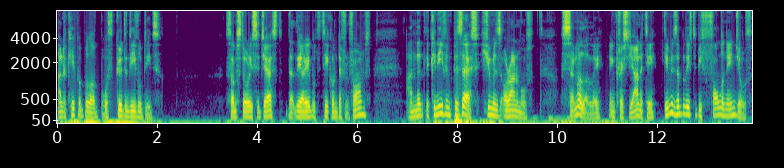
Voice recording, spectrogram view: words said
and are capable of both good and evil deeds. Some stories suggest that they are able to take on different forms, and that they can even possess humans or animals. Similarly, in Christianity, demons are believed to be fallen angels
